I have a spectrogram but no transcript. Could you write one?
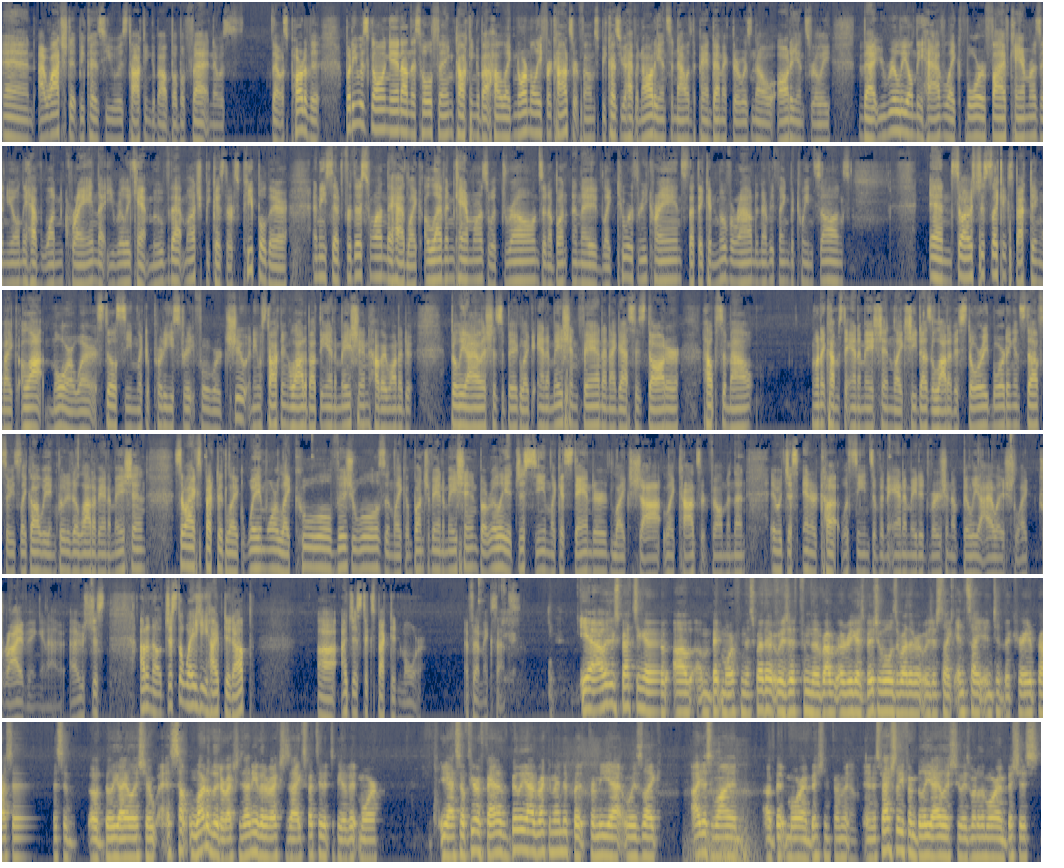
and I watched it because he was talking about Boba Fett, and it was that was part of it. But he was going in on this whole thing talking about how like normally for concert films because you have an audience and now with the pandemic there was no audience really that you really only have like four or five cameras and you only have one crane that you really can't move that much because there's people there. And he said for this one they had like 11 cameras with drones and a bunch and they had like two or three cranes that they can move around and everything between songs and so I was just like expecting like a lot more where it still seemed like a pretty straightforward shoot. And he was talking a lot about the animation how they wanted to Billie Eilish is a big like animation fan and I guess his daughter helps him out when it comes to animation, like she does a lot of his storyboarding and stuff. So he's like, "Oh, we included a lot of animation." So I expected like way more like cool visuals and like a bunch of animation, but really it just seemed like a standard like shot like concert film, and then it would just intercut with scenes of an animated version of Billie Eilish like driving, and I, I was just, I don't know, just the way he hyped it up. Uh, I just expected more, if that makes sense. Yeah, I was expecting a, a, a, bit more from this, whether it was just from the Robert Rodriguez visuals or whether it was just like insight into the creative process of, of Billie Eilish or some, one of the directions, any of the directions. I expected it to be a bit more. Yeah, so if you're a fan of Billie, I'd recommend it. But for me, yeah, it was like I just wanted a bit more ambition from it, yeah. and especially from Billie Eilish, who is one of the more ambitious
